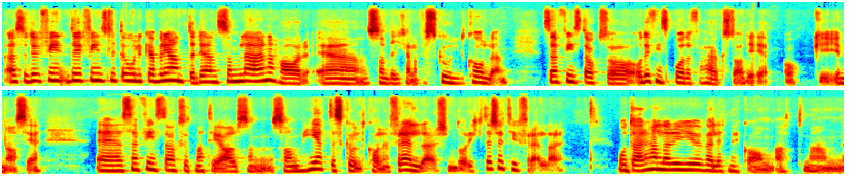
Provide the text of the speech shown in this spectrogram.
alltså det, fin det finns lite olika varianter. Den som lärarna har, eh, som vi kallar för skuldkollen. Sen finns det också, och det finns både för högstadie och gymnasie. Eh, sen finns det också ett material som, som heter Skuldkollen föräldrar, som då riktar sig till föräldrar. Och där handlar det ju väldigt mycket om att man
